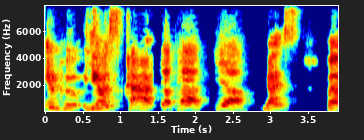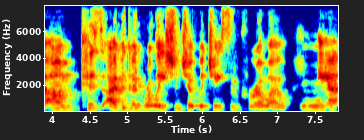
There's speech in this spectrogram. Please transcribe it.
and who? Yes, Pat. Yeah, Pat. Yeah. Yes, but um, because I have a good relationship with Jason Parillo, Mhm. and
